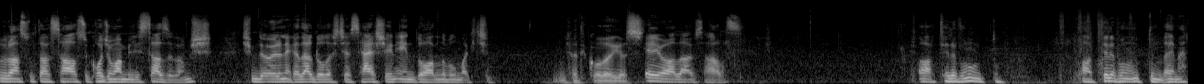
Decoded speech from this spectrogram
Nurhan Sultan sağ olsun kocaman bir liste hazırlamış. Şimdi öğlene kadar dolaşacağız her şeyin en doğalını bulmak için. Hadi kolay gelsin. Eyvallah abi sağ olasın. Aa telefonu unuttum. Aa telefonu unuttum da hemen.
